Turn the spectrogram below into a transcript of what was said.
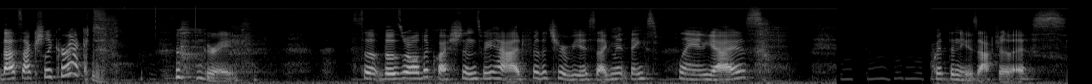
That's actually correct. Great. So those are all the questions we had for the trivia segment. Thanks for playing, guys. With the news after this.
